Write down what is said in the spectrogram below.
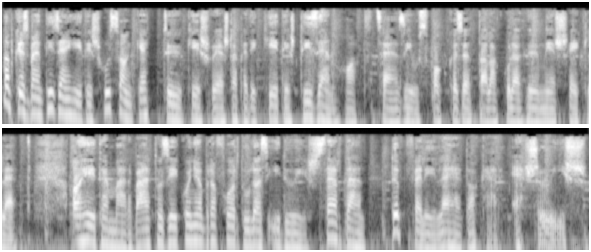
Napközben 17 és 22, késő este pedig 2 és 16 Celsius fok között alakul a hőmérséklet. A héten már változékonyabbra fordul az idő, és szerdán több felé lehet akár eső is.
